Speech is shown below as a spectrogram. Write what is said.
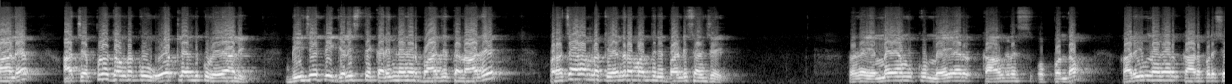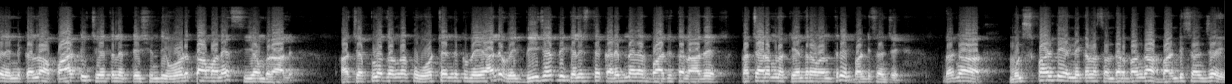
రాలే ఆ చెప్పుల దొంగకు ఓట్లెందుకు వేయాలి? బీజేపీ గెలిస్తే కరీంనగర్ బాధ్యత నాదే? ప్రచారంలో కేంద్ర మంత్రి బండి సంజయ్. ఎంఐఎం కు మేయర్ కాంగ్రెస్ ఒప్పందం కరీంనగర్ కార్పొరేషన్ ఎన్నికల్లో ఆ పార్టీ చేతులెత్తేసింది ఓడతామనే సీఎం రాలే. ఆ చెప్పుల దొంగకు ఓట్లెందుకు వేయాలి? బీజేపీ గెలిస్తే కరీంనగర్ బాధ్యత నాదే ప్రచారంలో కేంద్ర మంత్రి బండి సంజయ్. గంగా మున్సిపాలిటీ ఎన్నికల సందర్భంగా బండి సంజయ్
